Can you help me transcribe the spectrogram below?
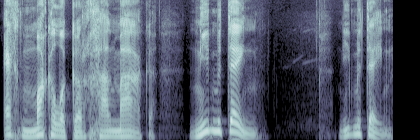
echt makkelijker gaan maken. Niet meteen. Niet meteen.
